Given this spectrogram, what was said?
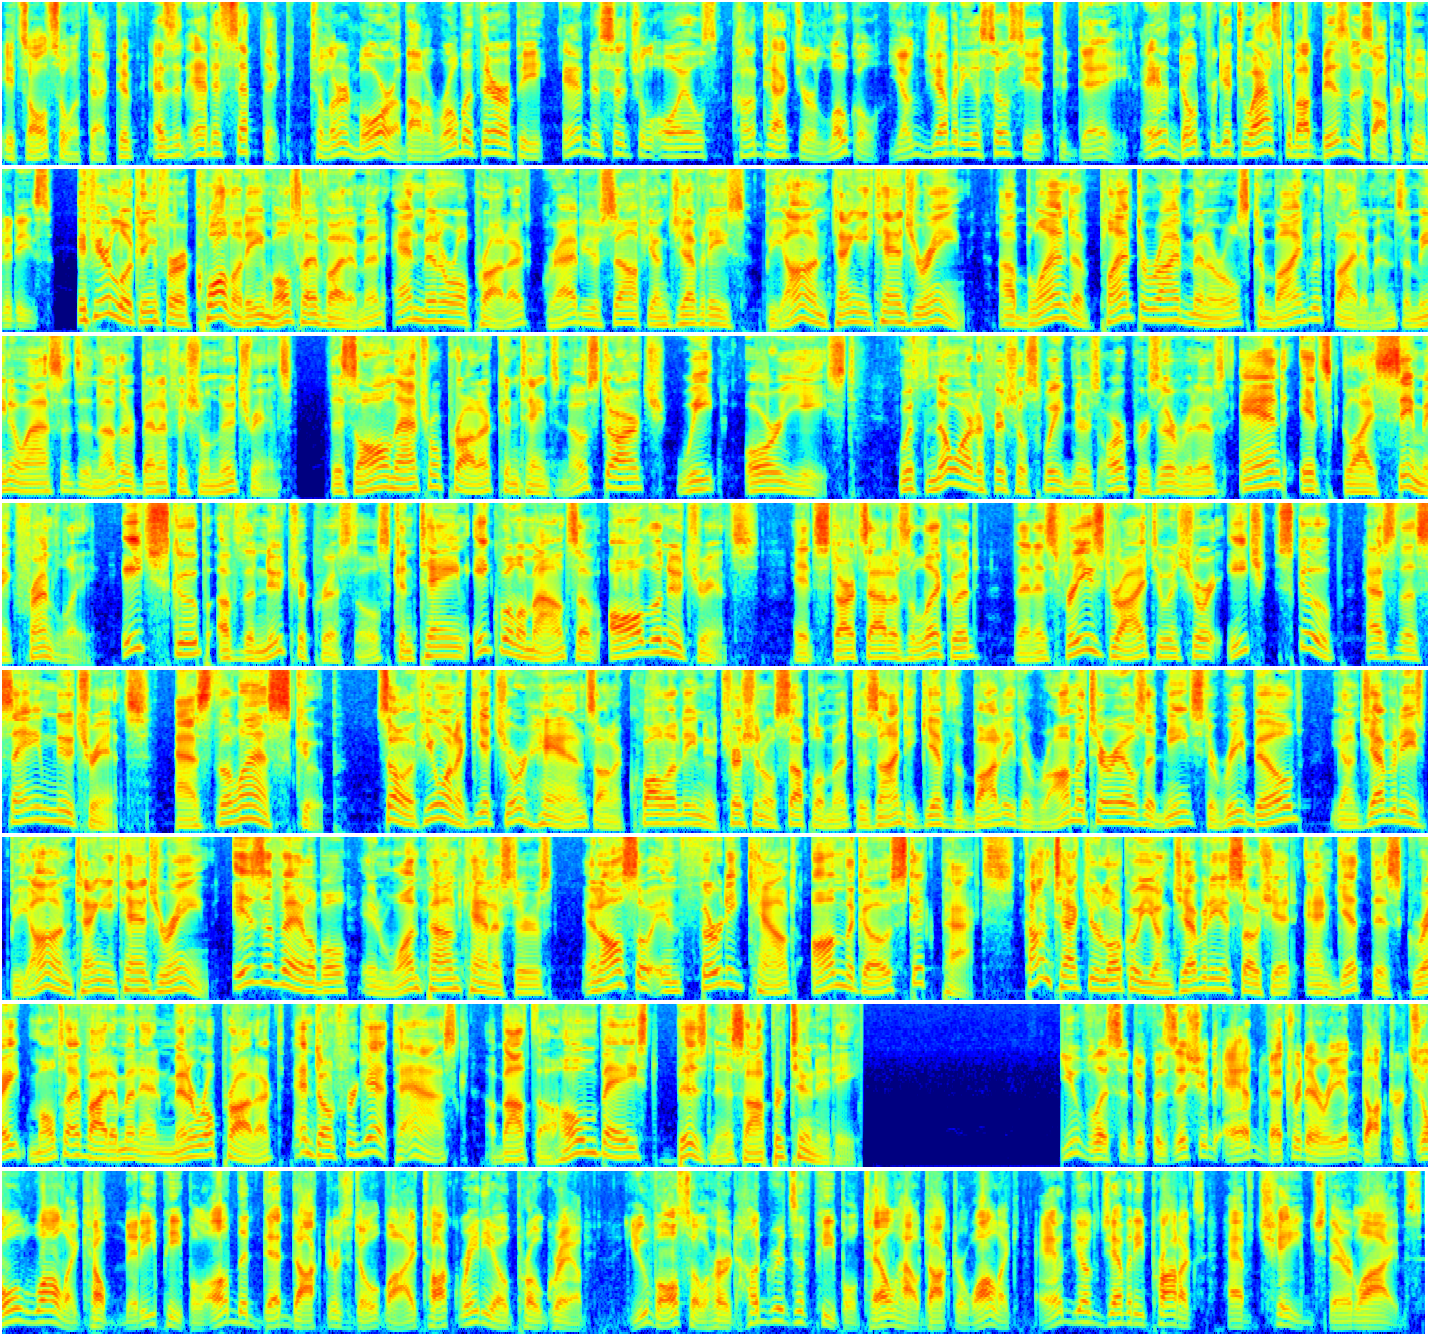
It's also effective as an antiseptic. To learn more about aromatherapy and essential oils, contact your local Youngevity associate today. And don't forget to ask about business opportunities. If you're looking for a quality multivitamin and mineral product, grab yourself Youngevity's Beyond Tangy Tangerine. A blend of plant derived minerals combined with vitamins, amino acids, and other beneficial nutrients. This all natural product contains no starch, wheat, or yeast with no artificial sweeteners or preservatives, and it's glycemic friendly. Each scoop of the NutriCrystals contain equal amounts of all the nutrients. It starts out as a liquid, then is freeze dried to ensure each scoop has the same nutrients as the last scoop. So, if you want to get your hands on a quality nutritional supplement designed to give the body the raw materials it needs to rebuild, Youngevity's Beyond Tangy Tangerine is available in one pound canisters and also in 30 count on the go stick packs. Contact your local Youngevity associate and get this great multivitamin and mineral product. And don't forget to ask about the home based business opportunity. You've listened to physician and veterinarian Dr. Joel Wallach help many people on the Dead Doctors Don't Lie talk radio program. You've also heard hundreds of people tell how Dr. Wallach and Youngevity products have changed their lives.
